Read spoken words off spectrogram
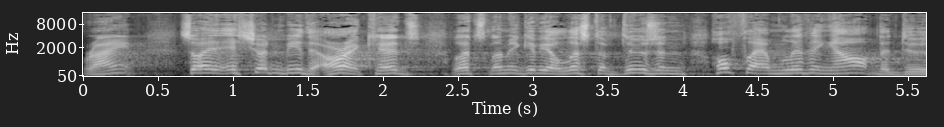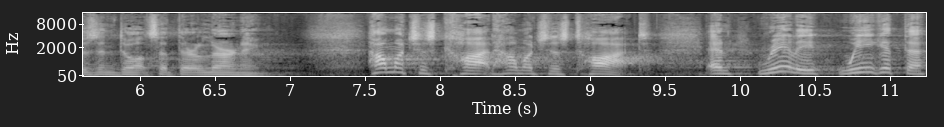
Right? So it shouldn't be that, all right, kids, let's, let me give you a list of do's and hopefully I'm living out the do's and don'ts that they're learning. How much is caught? How much is taught? And really, we get the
